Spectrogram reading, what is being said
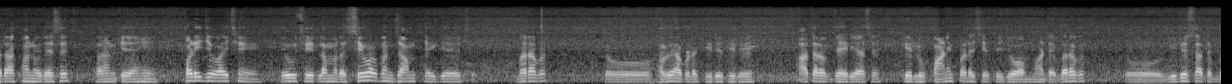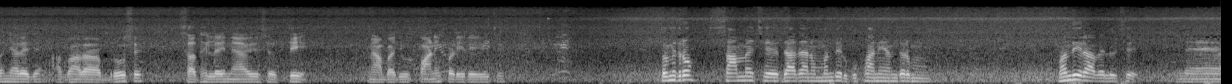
રાખવાનું રહેશે, કારણ કે અહીં પડી જવાય છે, એવું છે, એટલે અમારે સેવળ પણ જામ થઈ ગયો છે. બરાબર? તો હવે આપણે ધીરે ધીરે આ તરફ જઈ રહ્યા છે. કેટલું પાણી પડે છે તે જોવા માટે. બરાબર? તો વીડિયો સાથે બન્યા રહે છે અમારા બ્રો છે, સાથે લઈને આવ્યો છે તે. ને આ બાજુ પાણી પડી રહ્યું છે. તો મિત્રો, સામે છે દાદાનું મંદિર, ગુફાની અંદર મંદિર આવેલું છે. ને,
